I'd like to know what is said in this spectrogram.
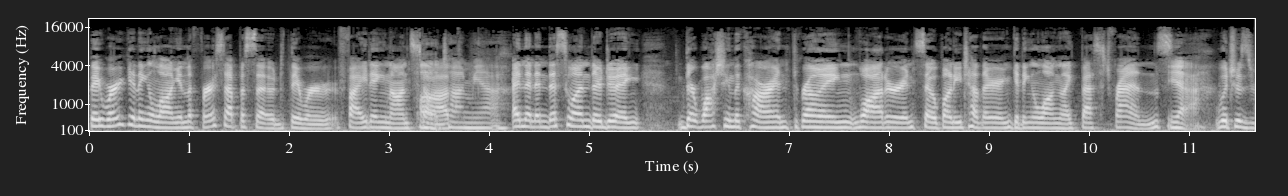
they were getting along in the first episode. They were fighting nonstop. All the time, yeah. And then in this one, they're doing, they're washing the car and throwing water and soap on each other and getting along like best friends. Yeah. Which was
